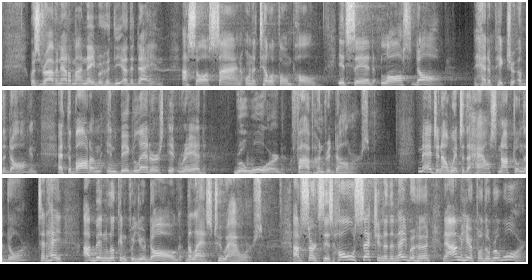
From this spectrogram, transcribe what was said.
I was driving out of my neighborhood the other day and I saw a sign on a telephone pole. It said, lost dog. It had a picture of the dog and at the bottom in big letters it read, reward $500. Imagine I went to the house, knocked on the door, said, Hey, I've been looking for your dog the last two hours. I've searched this whole section of the neighborhood. Now I'm here for the reward.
